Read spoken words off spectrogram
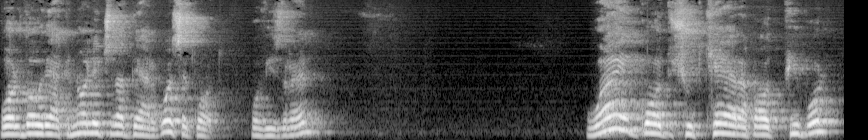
although they acknowledged that there was a God of Israel. Why God should care about people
